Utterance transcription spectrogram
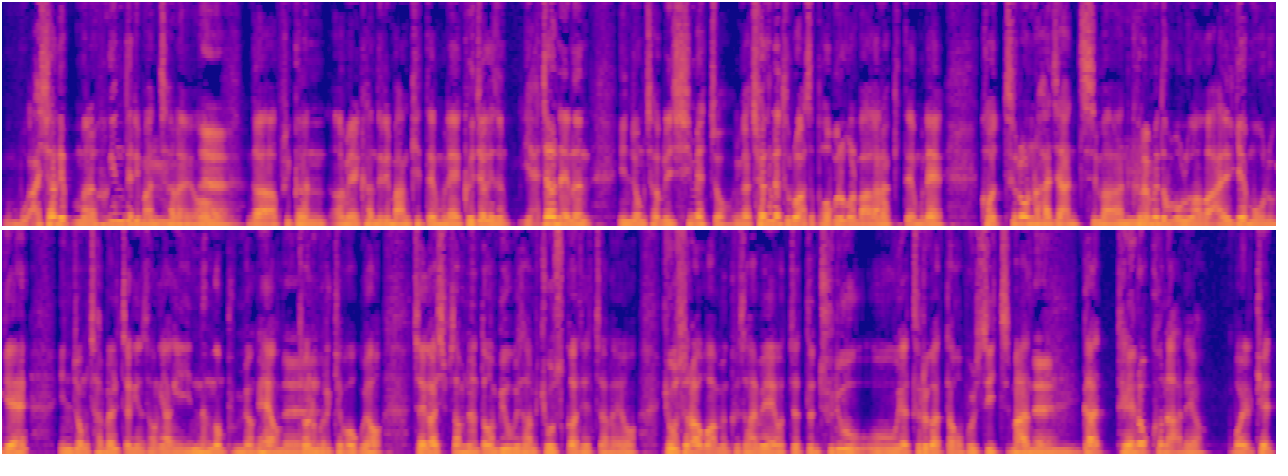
뭐 아시아계뿐만 아니라 흑인들이 많잖아요. 네. 그러니까 African American들이 많기 때문에 그 지역에서는 예전에는 인종 차별이 심했죠. 그러니까 최근에 들어와서 법으로 그걸 막아놨기 때문에 겉으로는 하지 않지만 그럼에도 불구하고 알게 모르게 인종 차별적인 성향이 있는 건 분명해요. 네. 저는 그렇게 보고요. 제가 13년 동안 미국에서 한 교수까지 했잖아요. 교수라고 하면 그 사회에 어쨌든 주류에 들 어갔다고 볼 수 있지만 네. 그러니까 대놓고는 안 해요. 뭐 이렇게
